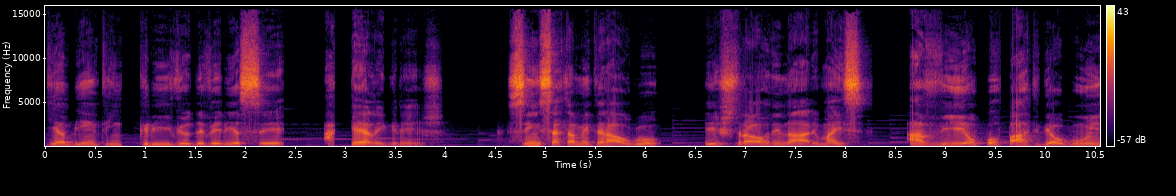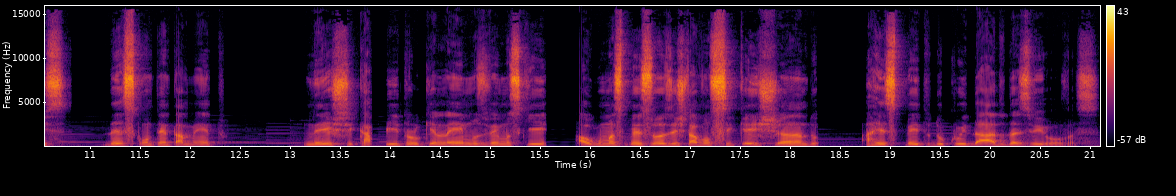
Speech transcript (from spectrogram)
Que ambiente incrível deveria ser aquela igreja. Sim, certamente era algo extraordinário, mas havia por parte de alguns descontentamento. Neste capítulo que lemos, vemos que algumas pessoas estavam se queixando a respeito do cuidado das viúvas.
